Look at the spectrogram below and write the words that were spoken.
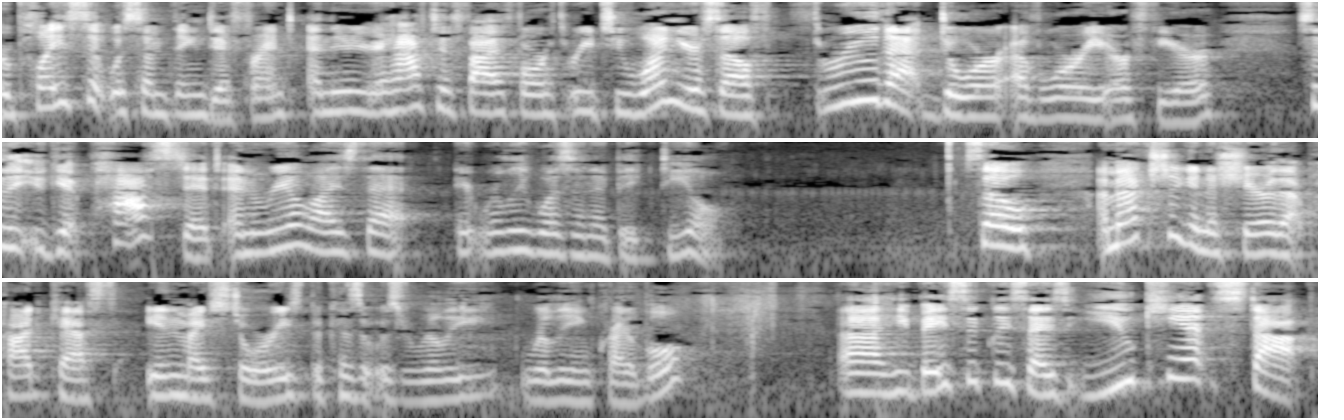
Replace it with something different, and then you're to have to five, four, three, two, one yourself through that door of worry or fear, so that you get past it and realize that it really wasn't a big deal. So I'm actually to share that podcast in my stories because it was really, really incredible. Uh, he basically says, You can't stop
